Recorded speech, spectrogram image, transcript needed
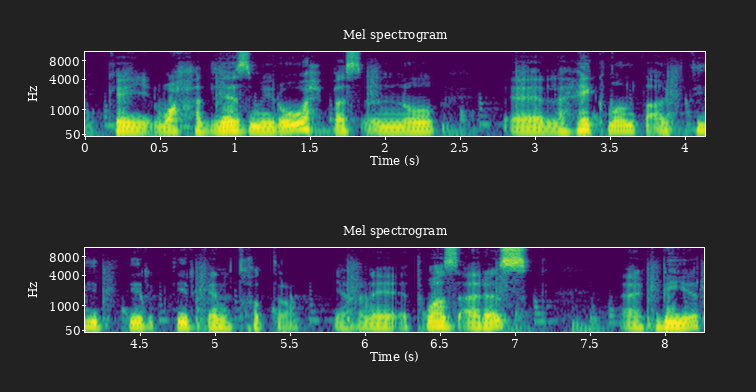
okay الواحد لازم يروح بس إنه آه لهيك منطقة كتير كتير كتير كانت خطرة. يعني it was a risk كبير.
